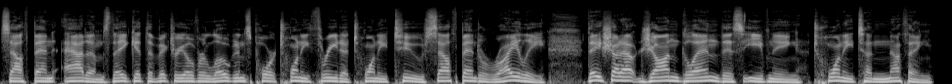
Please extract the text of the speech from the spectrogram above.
South Bend Adams they get the victory over Logansport 23 to 22. South Bend Riley they shut out John Glenn this evening 20 to nothing.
